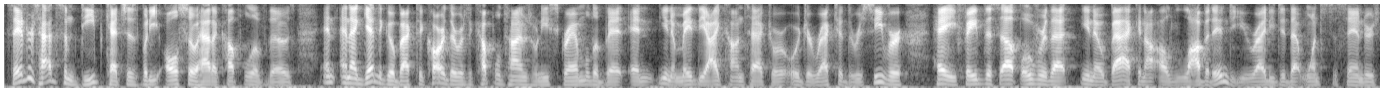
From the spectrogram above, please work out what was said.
Sanders had some deep catches, but he also had a couple of those. And and again, to go back to Card, there was a couple times when he scrambled a bit and you know made the eye contact or, or directed the receiver, hey, fade this up over that you know back, and I'll, I'll lob it into you. Right? He did that once to Sanders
